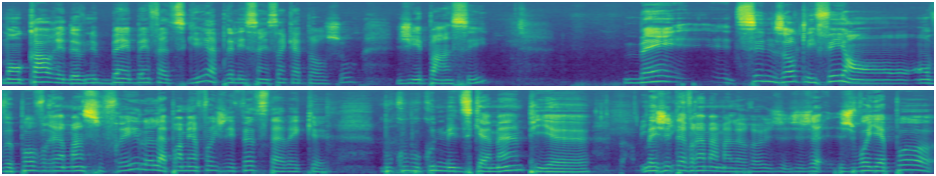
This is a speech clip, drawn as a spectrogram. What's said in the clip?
mon corps est devenu bien bien fatigué après les 514 shows, j'y ai pensé. Mais tu sais nous autres les filles on on veut pas vraiment souffrir là. La première fois que je l'ai fait, c'était avec euh, beaucoup beaucoup de médicaments puis euh, mais j'étais vraiment malheureuse. Je, je, je voyais pas,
